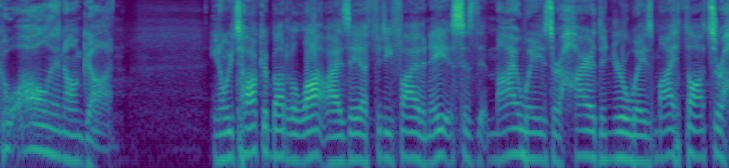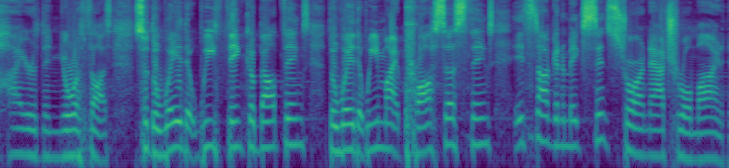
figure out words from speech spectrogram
Go all in on God. You know, we talk about it a lot. Isaiah 55 and 8, it says that my ways are higher than your ways. My thoughts are higher than your thoughts. So the way that we think about things, the way that we might process things, it's not going to make sense to our natural mind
